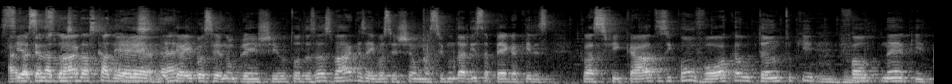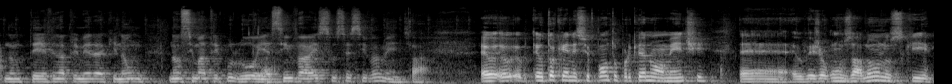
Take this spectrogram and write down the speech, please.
se aí vai na dança das cadeiras, é, né? porque aí você não preencheu todas as vagas, aí você chama uma segunda lista, pega aqueles classificados e convoca o tanto que uhum. falt, né, que não teve na primeira, que não, não se matriculou, tá. e assim vai sucessivamente. Tá. Eu, eu, eu, toquei nesse ponto porque anualmente é, eu vejo alguns alunos que,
